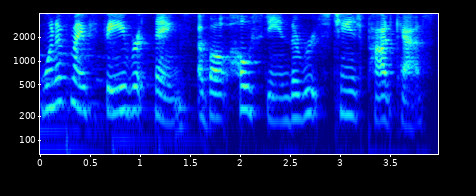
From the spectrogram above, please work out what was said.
One of my favorite things about hosting the Roots Change podcast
